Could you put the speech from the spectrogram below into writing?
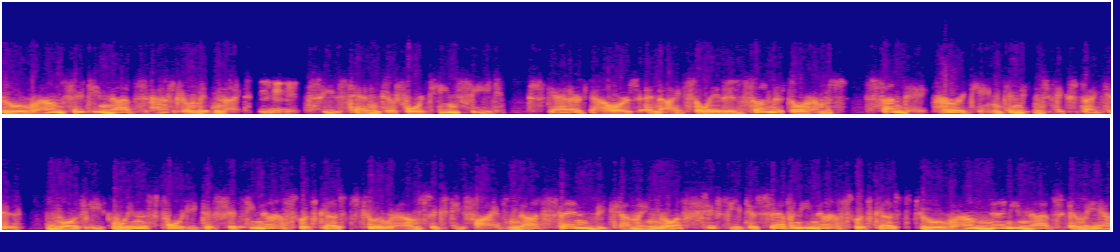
to around 50 knots after midnight. Seas 10 to 14 feet. Scattered showers and isolated thunderstorms. Sunday, hurricane conditions expected. Northeast winds 40 to 50 knots with gusts to around 65 knots, then becoming north 50 to 70 knots with gusts to around 90 knots in the afternoon.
